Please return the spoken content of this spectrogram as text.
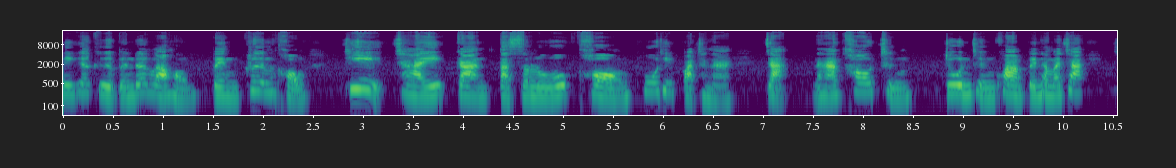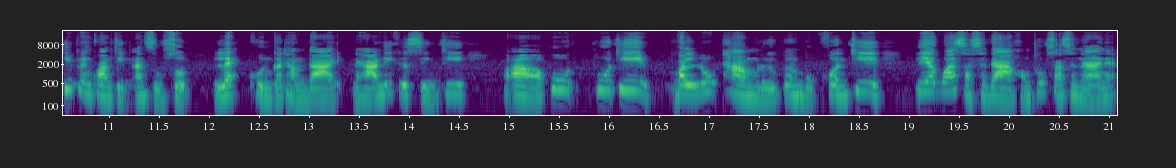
นี่ก็คือเป็นเรื่องราวของเป็นคลื่นของที่ใช้การตัดสรู้ของผู้ที่ปรารถนาจะนะคะเข้าถึงจูนถึงความเป็นธรรมชาติที่เป็นความจริงอันสูงสุด และคุณก็ทำได้นะคะนี่คือสิ่งที่ผู้ผู้ที่บรรลุธรรมหรือเป็นบุคคลที่ เรียกว่าศาสดาของทุกศาสนาเนี่ย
